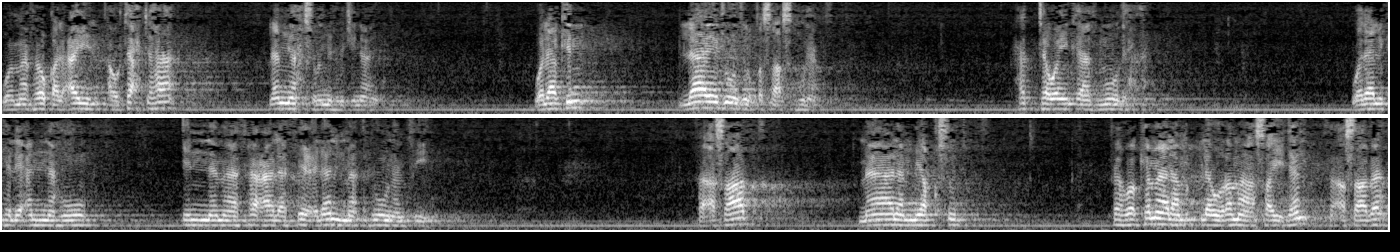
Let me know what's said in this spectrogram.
وما فوق العين أو تحتها لم يحصل منه جناية. ولكن لا يجوز القصاص هنا حتى وإن كانت موضحة. وذلك لأنه إنما فعل فعلا مأذونا فيه. فأصاب ما لم يقصد فهو كما لو رمى صيدا فأصاب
